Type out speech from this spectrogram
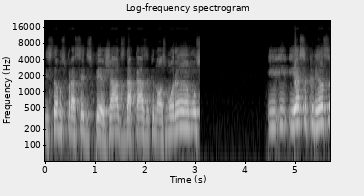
estamos para ser despejados da casa que nós moramos. E, e, e, essa criança,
